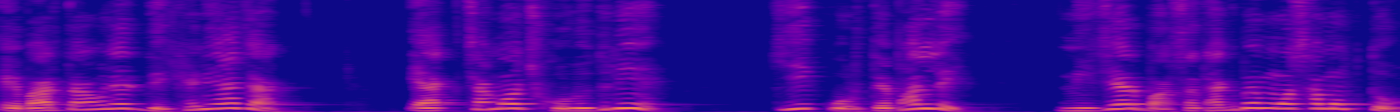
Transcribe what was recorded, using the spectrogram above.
এবার তাহলে দেখে নেওয়া যাক এক চামচ হলুদ নিয়ে কি করতে পারলে নিজের বাসা থাকবে মশামুক্ত?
